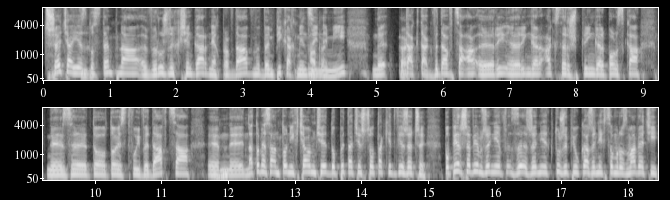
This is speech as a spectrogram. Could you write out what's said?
Trzecia jest dostępna w różnych księgarniach, prawda? W, Empikach między No tak. innymi. E, Tak. Tak, tak. Wydawca e, Ri- Ringer Axter Springer Polska to, to jest twój wydawca. E, Natomiast Antoni, chciałem cię dopytać jeszcze o takie dwie rzeczy. Po pierwsze wiem, że, nie, że niektórzy piłkarze nie chcą rozmawiać i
